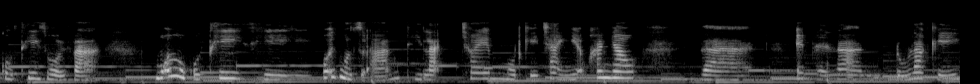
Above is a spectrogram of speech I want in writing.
cuộc thi rồi. Và mỗi một cuộc thi thì mỗi một dự án thì lại cho em một cái trải nghiệm khác nhau. Và em thấy là đúng là cái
